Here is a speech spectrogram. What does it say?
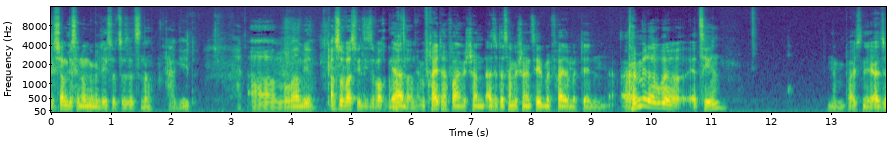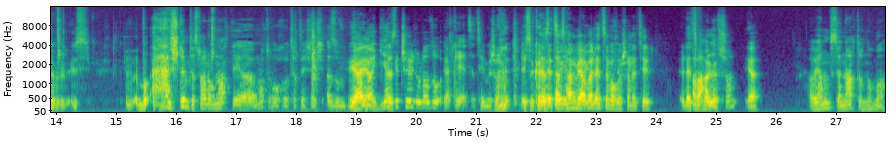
Ist schon ein bisschen ungemütlich so zu sitzen, ne? Ja, geht. Ähm, wo waren wir? Ach so, was wir diese Woche gemacht Ja, haben. am Freitag waren wir schon, also das haben wir schon erzählt mit Freitag mit den. Äh, Können wir darüber erzählen? ne, weiß nicht, also ist. Ah, stimmt, das war doch nach der Mottowoche tatsächlich. Also, wir Ja, haben ja, bei Giat gechillt oder so. Ja, okay, jetzt erzählen wir schon. Ich so, können Das, wir das erzählen, haben wir aber letzte Woche erzählt. schon erzählt. Letzte Aber Folge. alles schon? Ja. Aber wir haben uns danach doch nochmal.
